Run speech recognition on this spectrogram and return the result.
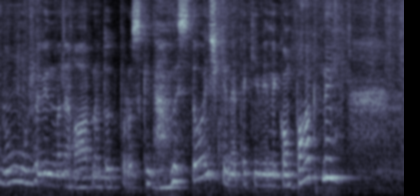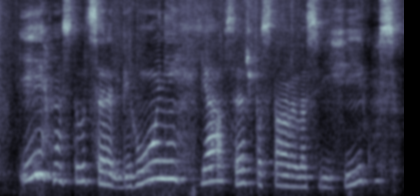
Ну, вже він мене гарно тут порозкидав листочки, не такий він і компактний. І ось тут серед бігоні я все ж поставила свій фікус.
